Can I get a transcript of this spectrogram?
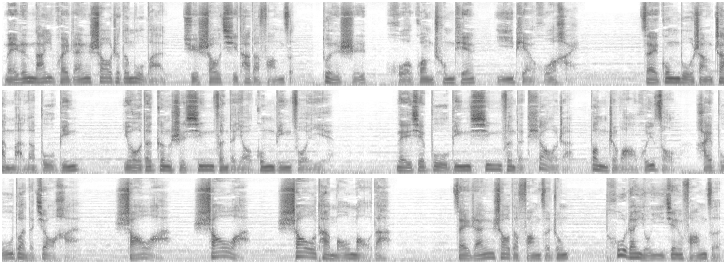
每人拿一块燃烧着的木板去烧其他的房子。顿时火光冲天，一片火海，在公路上站满了步兵，有的更是兴奋的要工兵作业。那些步兵兴奋地跳着、蹦着往回走，还不断地叫喊：“烧啊，烧啊，烧他某某的！”在燃烧的房子中，突然有一间房子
